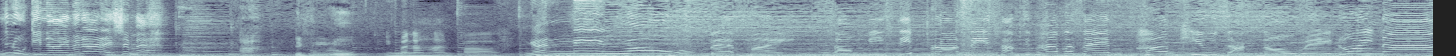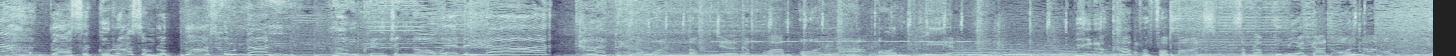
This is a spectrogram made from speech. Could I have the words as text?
นี่หนูกินอะไรไม่ได้เลยใช่ไหมอะ นี่ของลูก นี่มันอาหารปลา งั้นนี่ลูก แบบใหม่ ซองมีซิปโปรตีน 35%เพิ่มคิวจากนอร์เวย์ด้วยนะ ปลาสกุระสำหรับปลาเท่านั้น เพิ่มคริวจากนอร์เวย์ด้วยนะ ถ้าแต่ละวันต้องเจอกับความอ่อนล้าอ่อนเพลียวีรค่าเพอร์ฟอร์มานซ์สำหรับผู้มีอาการอ่อนล้าอ่อนเพลีย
